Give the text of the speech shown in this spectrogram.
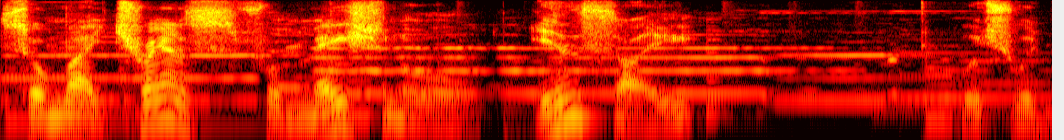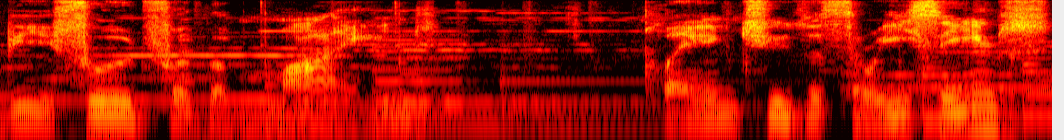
So, my transformational insight, which would be food for the mind, playing to the three themes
